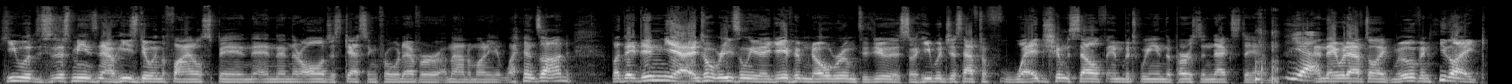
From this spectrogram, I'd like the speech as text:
He would. So this means now he's doing the final spin, and then they're all just guessing for whatever amount of money it lands on. But they didn't. Yeah, until recently, they gave him no room to do this, so he would just have to wedge himself in between the person next to him. Yeah. and they would have to like move, and he like.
